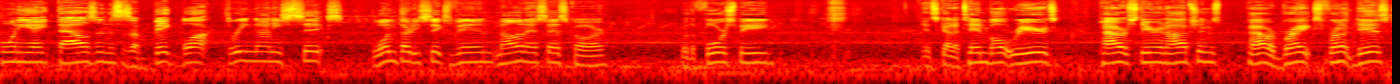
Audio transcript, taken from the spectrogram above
28,000. This is a big block 396, 136 VIN, non-SS car with a four speed. It's got a 10 bolt rear, it's power steering options, power brakes, front disc,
